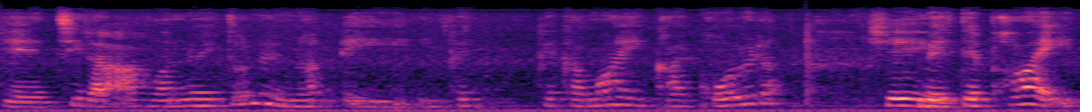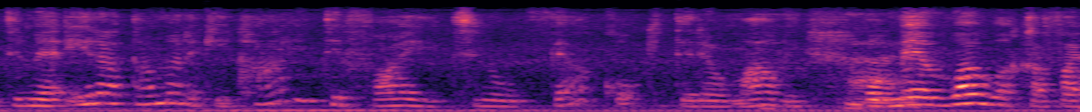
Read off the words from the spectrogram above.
he tira ahua nui tonu na, i, i pe, peka mai i kai koura, Gee. me te pai i te mea ira tamariki, kāri te whai tino whiako ki te reo Māori, o Ai. me waua ka whai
